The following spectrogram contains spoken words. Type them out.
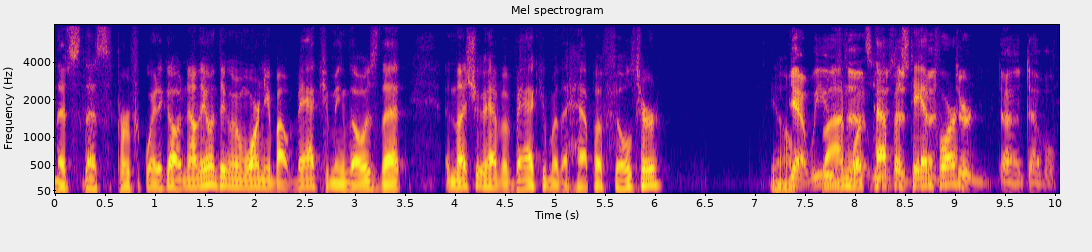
That's that's the perfect way to go. Now, the only thing I'm warn you about vacuuming though is that unless you have a vacuum with a HEPA filter, you know, Yeah, we Ron, used, uh, what's used HEPA a- stand a for? Dirt uh, devil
